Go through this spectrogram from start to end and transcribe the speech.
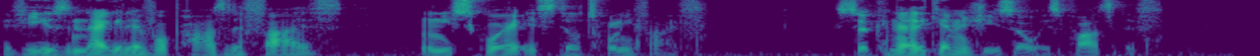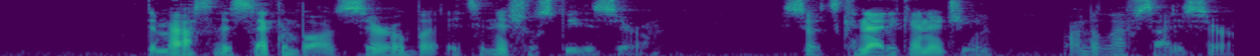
If you use a negative or positive 5, when you square it, it's still 25. So kinetic energy is always positive. The mass of the second ball is 0, but its initial speed is 0. So its kinetic energy on the left side is 0.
